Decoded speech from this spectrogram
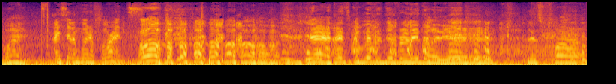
Why? I said I'm going to Florence. Oh, yeah, that's completely different Italy here. it's far,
